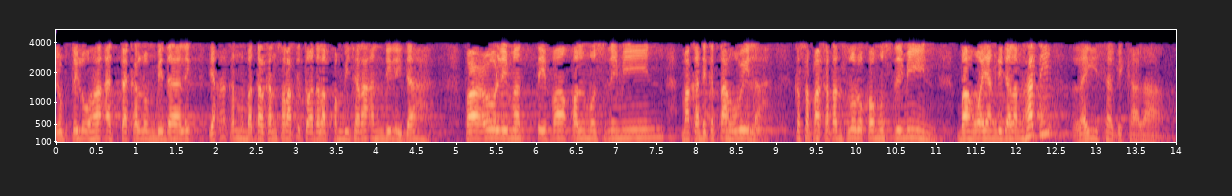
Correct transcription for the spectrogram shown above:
yubtiluha at-takallum bidalik yang akan membatalkan salat itu adalah pembicaraan di lidah. Fa'ulimat tifaqal muslimin maka diketahuilah kesepakatan seluruh kaum muslimin bahwa yang di dalam hati laisa bikalam.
